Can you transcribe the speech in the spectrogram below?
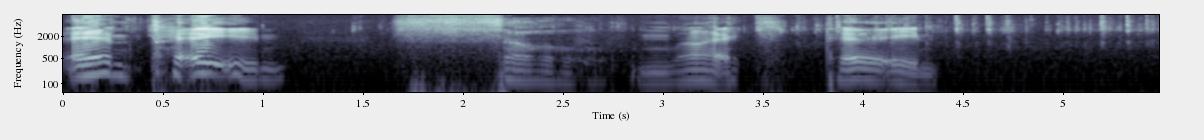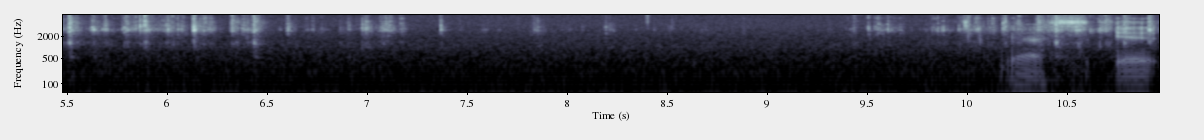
and pain. So much pain. Yes, it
